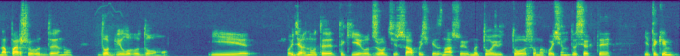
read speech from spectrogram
на першу годину до Білого Дому і одягнути такі от жовті шапочки з нашою метою того, що ми хочемо досягти, і таким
